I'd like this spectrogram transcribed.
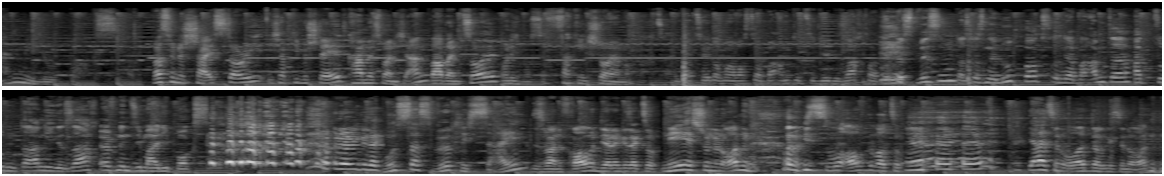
eine Anime-Lootbox. Was für eine Scheiß-Story. Ich habe die bestellt, kam jetzt mal nicht an, war beim Zoll und ich musste fucking Steuern noch nachzahlen. Und erzähl doch mal, was der Beamte zu dir gesagt hat. Ihr müsst wissen, das ist eine Lootbox und der Beamte hat zum Dani gesagt, öffnen Sie mal die Box. Und dann habe ich gesagt, muss das wirklich sein? Das war eine Frau und die hat dann gesagt so, nee, ist schon in Ordnung. habe ich so aufgebaut, so, ja, ist in Ordnung, ist in Ordnung.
